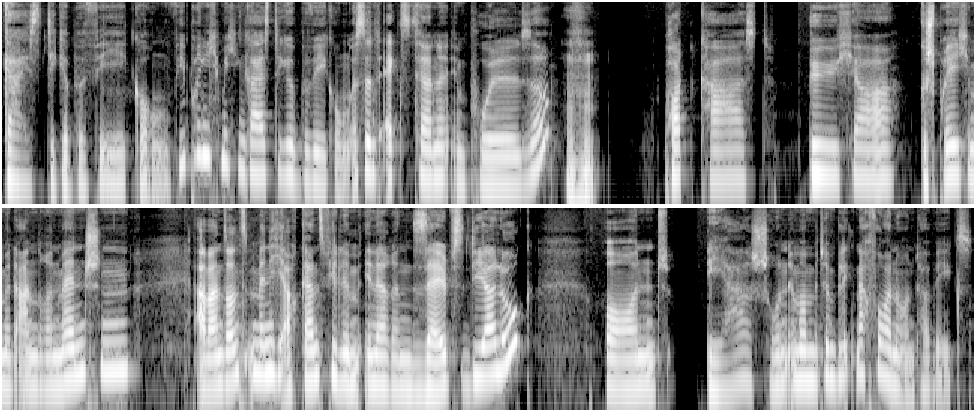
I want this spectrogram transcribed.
Geistige Bewegung. Wie bringe ich mich in geistige Bewegung? Es sind externe Impulse, mhm. Podcast, Bücher, Gespräche mit anderen Menschen. Aber ansonsten bin ich auch ganz viel im inneren Selbstdialog und ja, schon immer mit dem Blick nach vorne unterwegs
